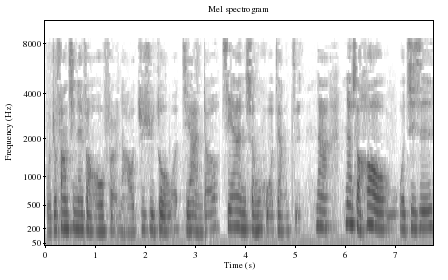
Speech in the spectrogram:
我就放弃那份 offer，然后继续做我接案的接案生活这样子。那那时候我其实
